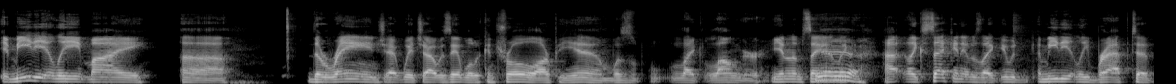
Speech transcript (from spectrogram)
immediately my uh the range at which I was able to control RPM was like longer. You know what I'm saying? Yeah, like, yeah. I, like second, it was like it would immediately brap to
